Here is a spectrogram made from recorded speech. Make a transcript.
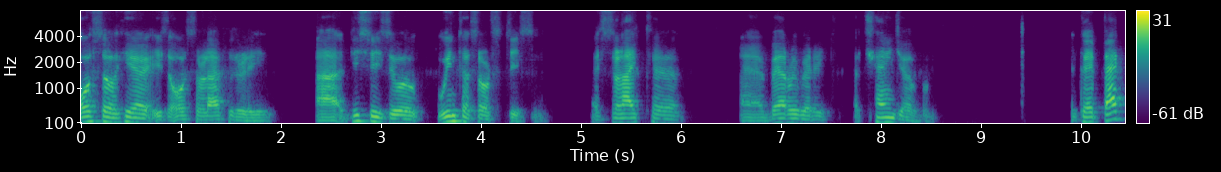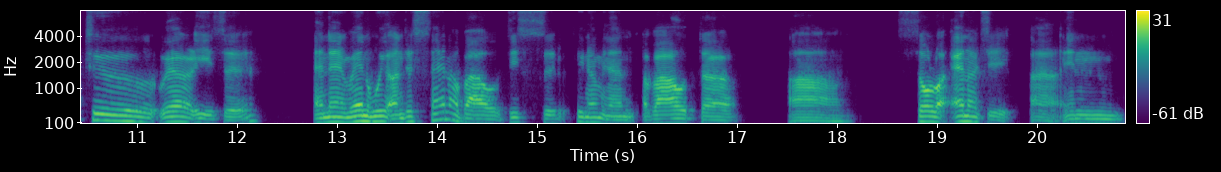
also here is also rapidly. Uh, this is a winter solstice. It's like a, a very, very changeable. Okay, back to where is, uh, and then when we understand about this uh, phenomenon, about the uh, solar energy uh, in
